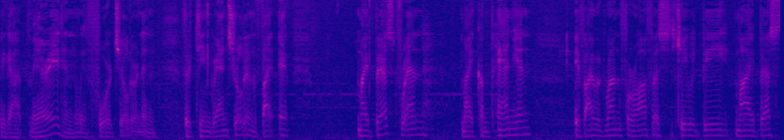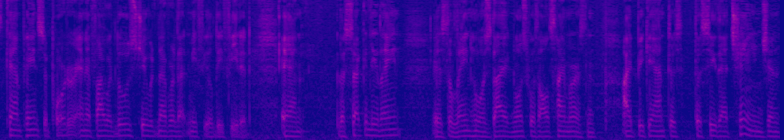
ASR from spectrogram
we got married, and we have four children and 13 grandchildren, and five, eh, my best friend, my companion, if I would run for office, she would be my best campaign supporter, and if I would lose, she would never let me feel defeated. And the second Elaine is the Elaine who was diagnosed with Alzheimer's, and I began to, to see that change, and,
